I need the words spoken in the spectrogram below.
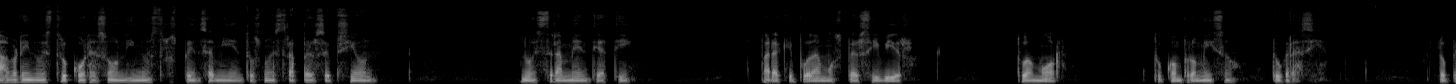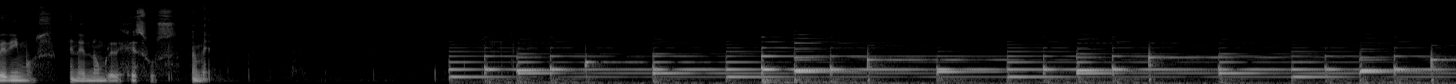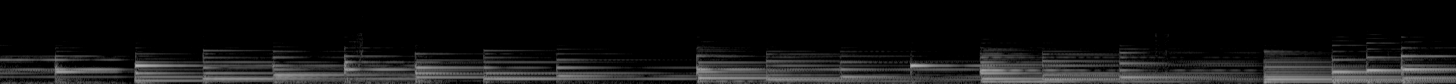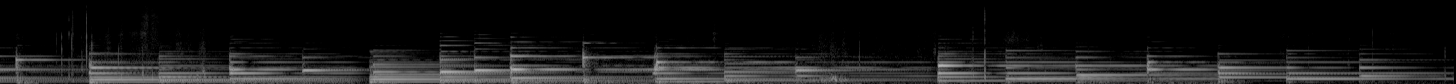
Abre nuestro corazón y nuestros pensamientos, nuestra percepción, nuestra mente a ti, para que podamos percibir tu amor, tu compromiso, tu gracia. Lo pedimos en el nombre de Jesús. Amén.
